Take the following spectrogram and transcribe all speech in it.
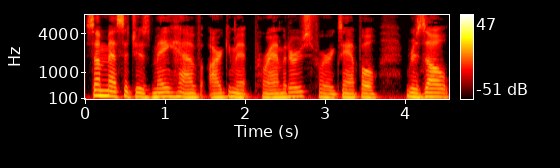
Some messages may have argument parameters. For example, result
